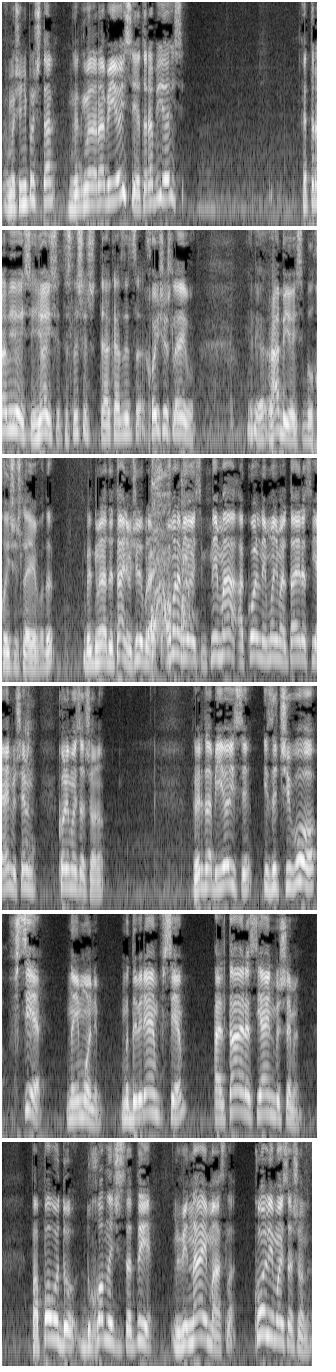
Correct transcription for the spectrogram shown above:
Мы еще не прочитали. Говорит Гимара, Раби Йойси, это Раби Йойси. Это Раби Йойси. Йойси, ты слышишь? Ты, оказывается, хойшишь Лейву. Или Раби Йойси был хойшиш Лейву, да? Говорит Гимара, Детани, учили братья. Ома Раби Йойси, мпней ма акольный моним альтайрес яин вишем коли мой сашону. Говорит Раби Йойси, из-за чего все на имоним мы доверяем всем альтайрес яин вишемен. По поводу духовной чистоты вина и масла, коли мой сашона,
